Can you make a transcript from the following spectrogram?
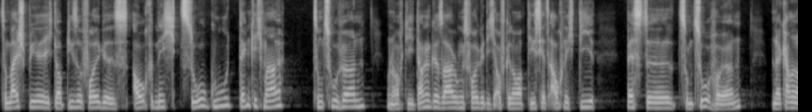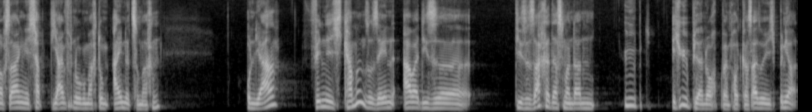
Zum Beispiel, ich glaube, diese Folge ist auch nicht so gut, denke ich mal, zum Zuhören. Und auch die Dankesagungsfolge, die ich aufgenommen habe, die ist jetzt auch nicht die beste zum Zuhören. Und da kann man auch sagen, ich habe die einfach nur gemacht, um eine zu machen. Und ja, finde ich, kann man so sehen, aber diese diese Sache, dass man dann übt, ich übe ja noch beim Podcast, also ich bin ja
